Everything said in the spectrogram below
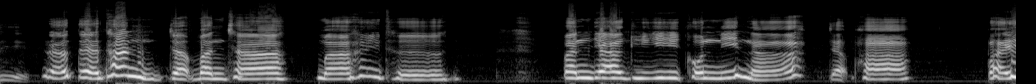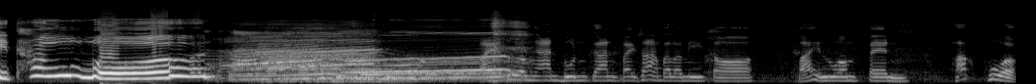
ที่ แล้วแต่ท่านจะบัญชามาให้เถิด ปัญญาคีคนนี้หนาจะพาไปทั้งหมดไปานบุญกันไปสร้างบารมีต่อ ไปรวมเป็นพักพวก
